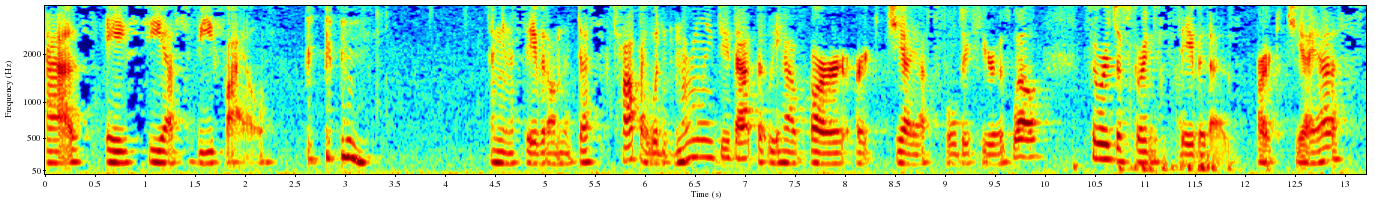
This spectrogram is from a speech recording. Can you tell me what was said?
as a CSV file. I'm going to save it on the desktop. I wouldn't normally do that, but we have our ArcGIS folder here as well. So we're just going to save it as ArcGIS.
